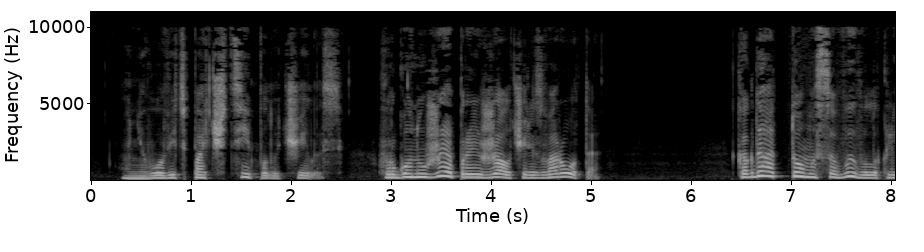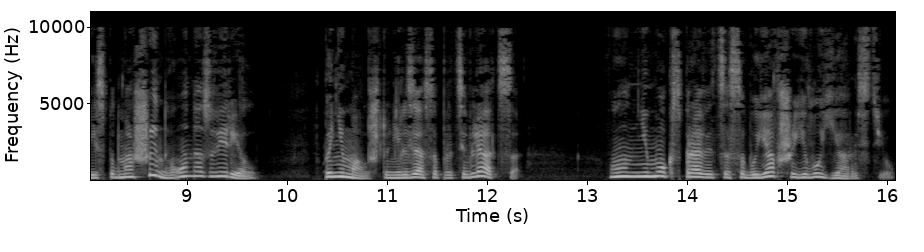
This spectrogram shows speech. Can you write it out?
— У него ведь почти получилось. Фургон уже проезжал через ворота. Когда от Томаса выволокли из-под машины, он озверел. Понимал, что нельзя сопротивляться. Он не мог справиться с обуявшей его яростью.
